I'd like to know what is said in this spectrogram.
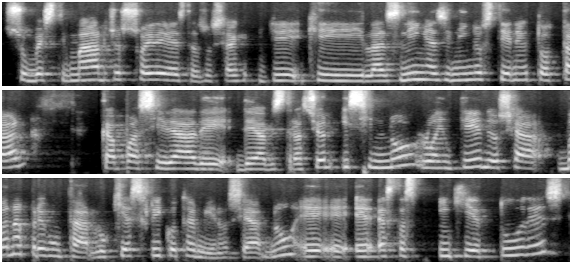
subestimar, yo soy de estas, o sea, que, que las niñas y niños tienen total capacidad de, de, abstracción y si no lo entiende, o sea, van a preguntar lo que es rico también, o sea, ¿no? Eh, eh, eh, estas inquietudes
